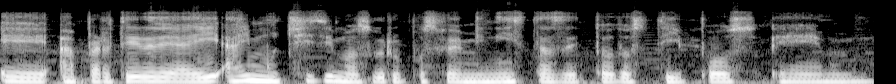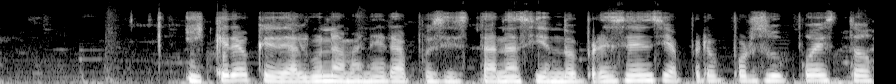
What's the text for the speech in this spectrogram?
Eh, a partir de ahí hay muchísimos grupos feministas de todos tipos. Em, y creo que de alguna manera pues están haciendo presencia, pero por supuesto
